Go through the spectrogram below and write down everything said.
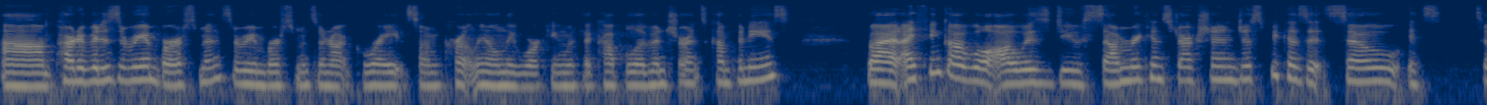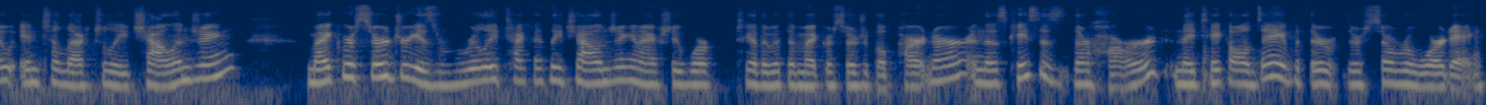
Um, part of it is the reimbursements. The reimbursements are not great, so I'm currently only working with a couple of insurance companies. But I think I will always do some reconstruction just because it's so it's so intellectually challenging microsurgery is really technically challenging and i actually work together with a microsurgical partner. In those cases they're hard and they take all day but they're they're so rewarding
